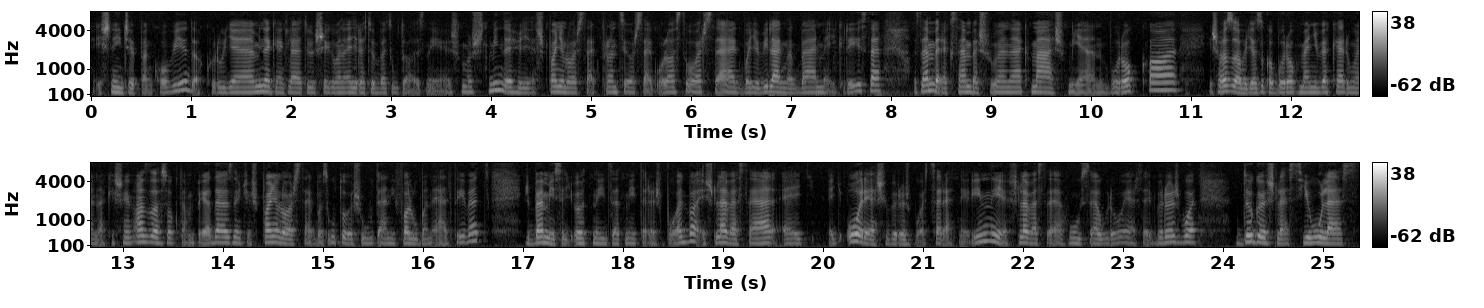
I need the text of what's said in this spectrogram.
és nincs éppen Covid, akkor ugye mindenkinek lehetősége van egyre többet utazni. És most mindegy, hogy ez Spanyolország, Franciaország, Olaszország, vagy a világnak bármelyik része, az emberek szembesülnek másmilyen borokkal, és azzal, hogy azok a borok mennyibe kerülnek. És én azzal szoktam példázni, hogy a Spanyolországban az utolsó utáni faluban eltévedsz, és bemész egy 5 négyzetméteres boltba, és leveszel egy, egy óriási vörösbort szeretnél inni, és leveszel 20 euróért egy vörösbort, dögös lesz, jó lesz,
